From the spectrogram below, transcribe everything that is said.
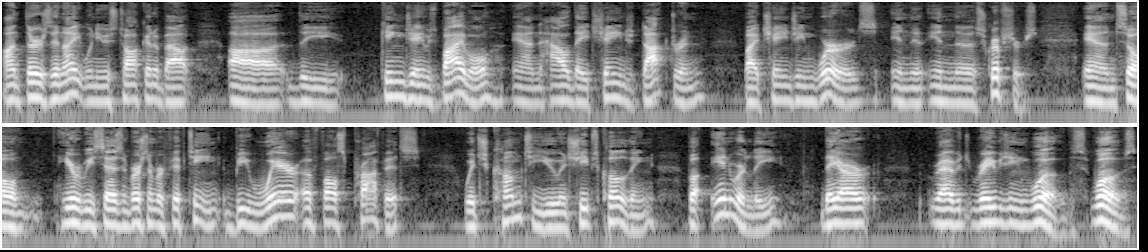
on Thursday night when he was talking about uh, the King James Bible and how they changed doctrine by changing words in the, in the scriptures. And so here he says in verse number 15 Beware of false prophets which come to you in sheep's clothing, but inwardly they are ravaging wolves. Wolves.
